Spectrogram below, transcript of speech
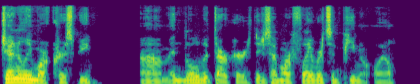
generally more crispy um, and a little bit darker. They just have more flavor. It's in peanut oil.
